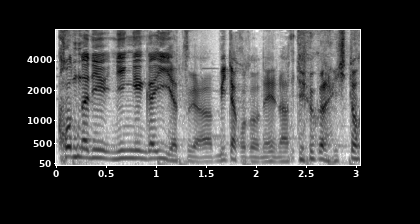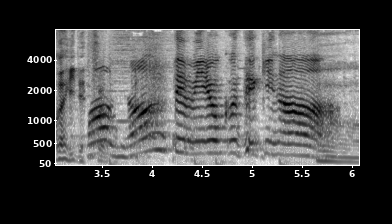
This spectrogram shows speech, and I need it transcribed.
こんなに人間がいいやつが見たことねえなっていうくらい人がいいですあなんて魅力的な、うん。へ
